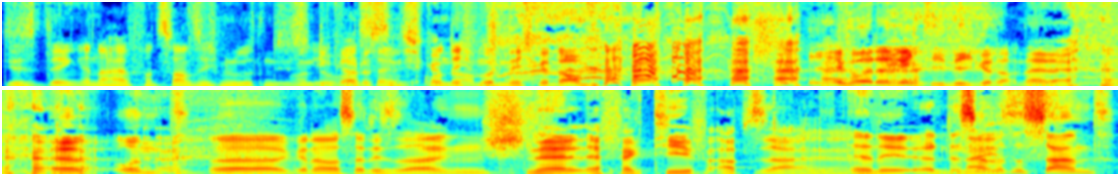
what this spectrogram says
dieses Ding innerhalb von 20 Minuten, dieses Und nicht Und ich wurde nicht genommen. ich wurde richtig nicht genommen. Nein, nein. äh, und äh, genau, was soll ich sagen? Schnell, effektiv Absage. Äh, nee, das ist Nice. interessant,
